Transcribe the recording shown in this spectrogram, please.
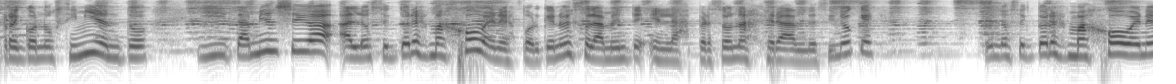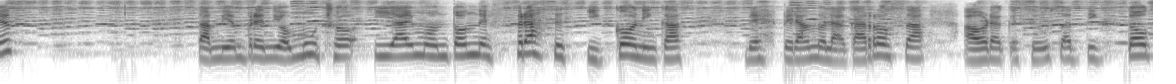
reconocimiento y también llega a los sectores más jóvenes, porque no es solamente en las personas grandes, sino que en los sectores más jóvenes también prendió mucho y hay un montón de frases icónicas de Esperando la carroza, ahora que se usa TikTok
